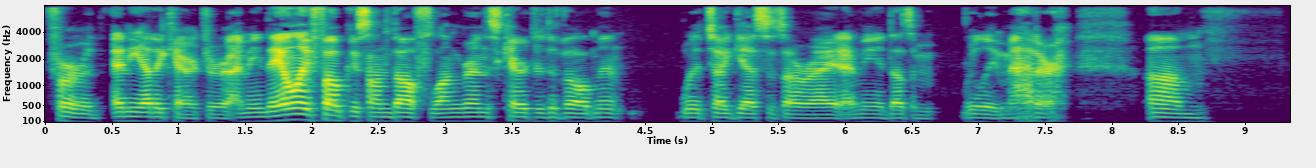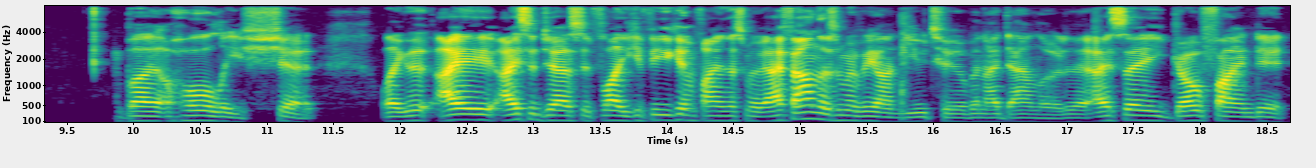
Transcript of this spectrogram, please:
for any other character. I mean, they only focus on Dolph Lundgren's character development, which I guess is all right. I mean, it doesn't really matter. Um, but holy shit. Like I, I suggest if like if you can find this movie, I found this movie on YouTube and I downloaded it. I say go find it.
